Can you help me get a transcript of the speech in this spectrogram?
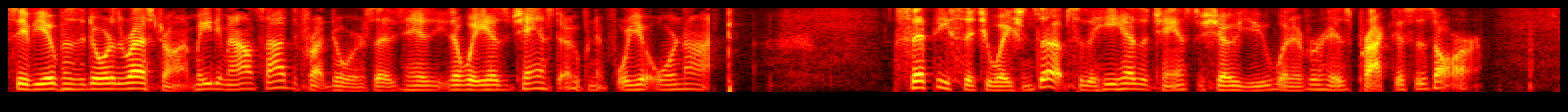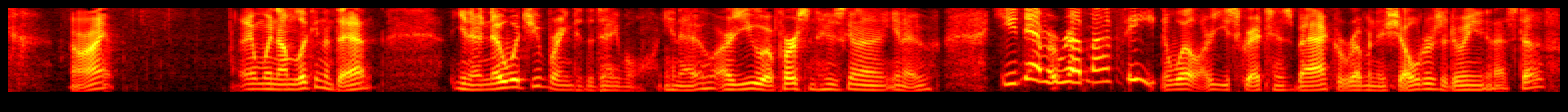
See if he opens the door to the restaurant. Meet him outside the front doors. That, that way he has a chance to open it for you or not. Set these situations up so that he has a chance to show you whatever his practices are. All right. And when I'm looking at that, you know, know what you bring to the table. You know, are you a person who's gonna, you know, you never rub my feet? Well, are you scratching his back or rubbing his shoulders or doing any of that stuff?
